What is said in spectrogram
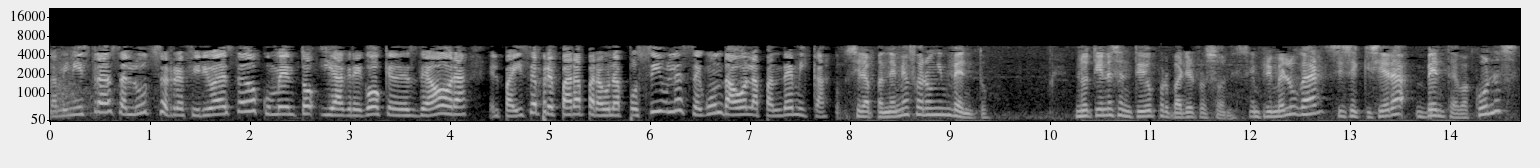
La ministra de Salud se refirió a este documento y agregó que desde ahora el país se prepara para una posible segunda ola pandémica. Si la pandemia fuera un invento, no tiene sentido por varias razones. En primer lugar, si se quisiera venta de vacunas,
